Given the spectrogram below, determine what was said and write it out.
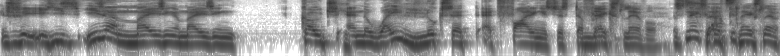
it's he's he's an amazing, amazing coach, and the way he looks at at fighting is just different. Next level. It's next- level. It's next level.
